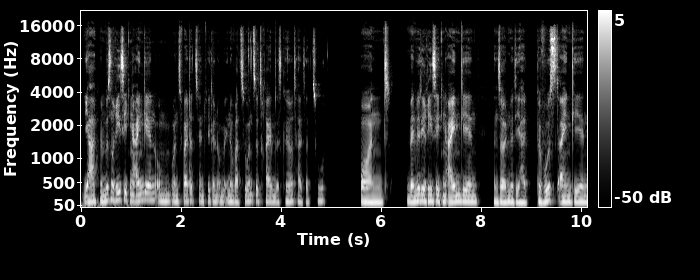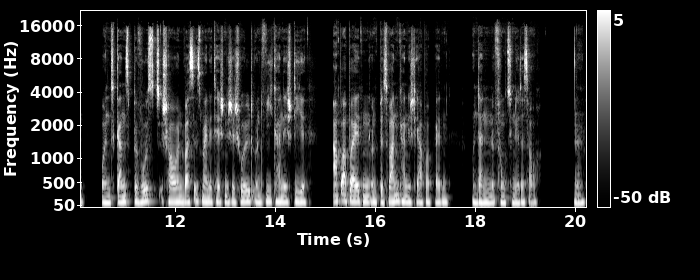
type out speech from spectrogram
ja, wir müssen Risiken eingehen, um uns weiterzuentwickeln, um Innovation zu treiben. Das gehört halt dazu. Und wenn wir die Risiken eingehen, dann sollten wir die halt bewusst eingehen und ganz bewusst schauen, was ist meine technische Schuld und wie kann ich die abarbeiten und bis wann kann ich die abarbeiten. Und dann funktioniert das auch. Ne?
